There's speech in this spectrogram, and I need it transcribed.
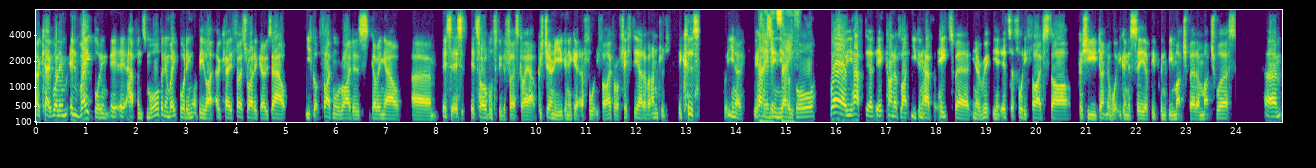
Okay, well, in, in wakeboarding, it, it happens more, but in wakeboarding, it'll be like, okay, first rider goes out, you've got five more riders going out. Um, it's, it's, it's horrible to be the first guy out because generally you're going to get a 45 or a 50 out of 100 because, you know, we haven't seen the safe. other four. Well, you have to. It kind of like you can have heats where you know it's a 45 star because you don't know what you're going to see. Are people going to be much better, much worse? Um,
